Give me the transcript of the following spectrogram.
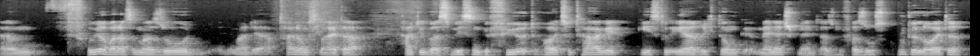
Ähm, früher war das immer so, immer der Abteilungsleiter hat übers Wissen geführt. Heutzutage gehst du eher Richtung Management. Also du versuchst gute Leute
